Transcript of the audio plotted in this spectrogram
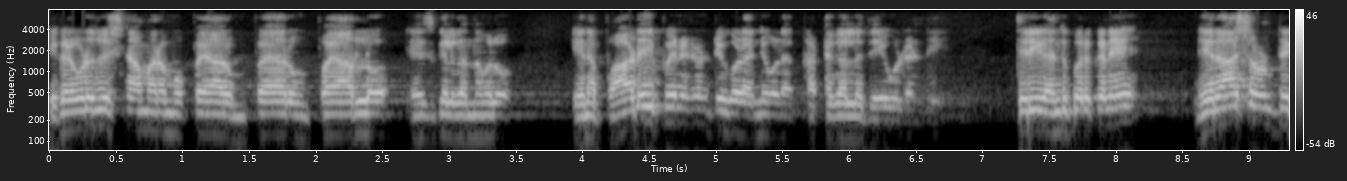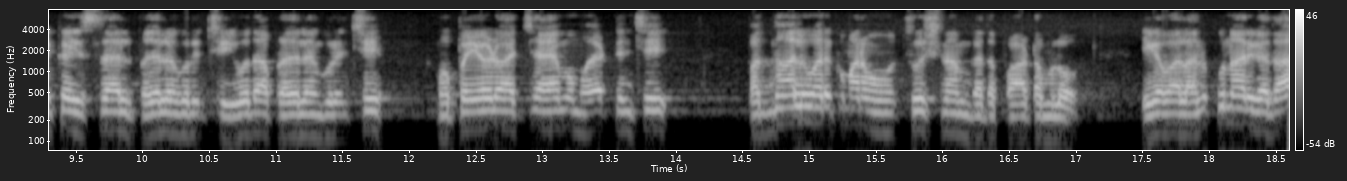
ఇక్కడ కూడా చూసినా మనం ముప్పై ఆరు ముప్పై ఆరు ముప్పై ఆరులో ఏజ్గల్ గంధంలో ఈయన పాడైపోయినటువంటి కూడా అన్ని కూడా కట్టగల దేవుడు అండి తిరిగి అందుకొరకనే నిరాశ ఉంటే ఇస్రాయల్ ప్రజల గురించి యూదా ప్రజల గురించి ముప్పై ఏడో అధ్యాయము మొదటి నుంచి పద్నాలుగు వరకు మనం చూసినాం గత పాఠంలో. ఇక వాళ్ళు అనుకున్నారు కదా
